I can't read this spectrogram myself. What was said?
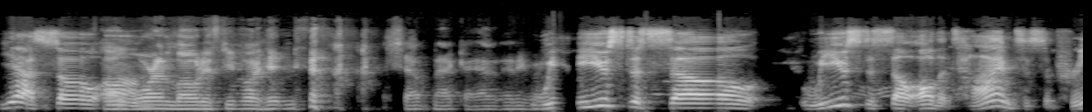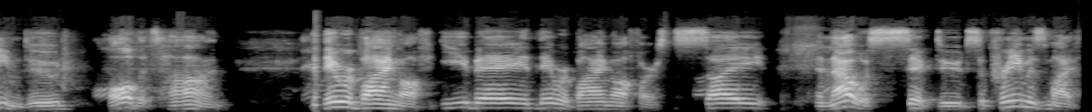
yeah so Oh, um, Warren Lotas. People are hitting. Shouting that guy out anyway. we used to sell we used to sell all the time to supreme dude all the time. They were buying off ebay they were buying off our site and that was sick dude. Supreme is my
